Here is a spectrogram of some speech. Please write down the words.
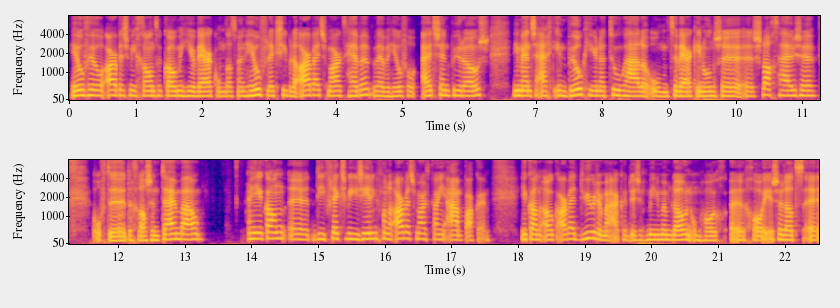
Heel veel arbeidsmigranten komen hier werken omdat we een heel flexibele arbeidsmarkt hebben. We hebben heel veel uitzendbureaus die mensen eigenlijk in bulk hier naartoe halen om te werken in onze uh, slachthuizen of de, de glas- en tuinbouw. En je kan uh, die flexibilisering van de arbeidsmarkt kan je aanpakken. Je kan ook arbeid duurder maken, dus het minimumloon omhoog uh, gooien, zodat uh,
